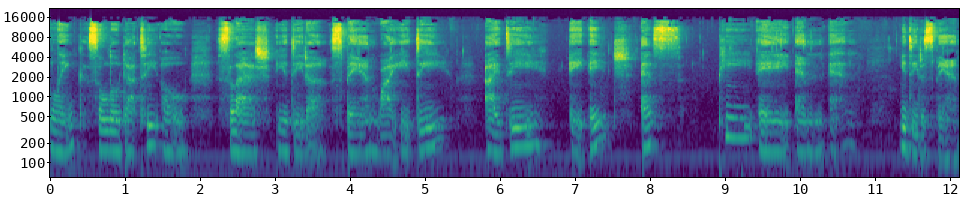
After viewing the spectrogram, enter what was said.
link, solo.to slash Yedidah Spann, Y E D I D A H S P A N N. Yedidah Spann.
